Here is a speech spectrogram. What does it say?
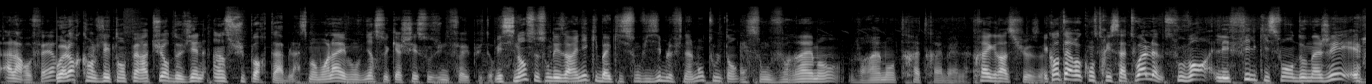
à la refaire, ou alors quand les températures deviennent insupportables. À ce moment-là, elles vont venir se cacher sous une feuille plutôt. Mais sinon, ce sont des araignées qui, bah, qui sont visibles finalement tout le temps. Elles sont vraiment, vraiment très très belles, très gracieuses. Et quand elle reconstruit sa toile, souvent les fils qui sont endommagés, eh ben,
